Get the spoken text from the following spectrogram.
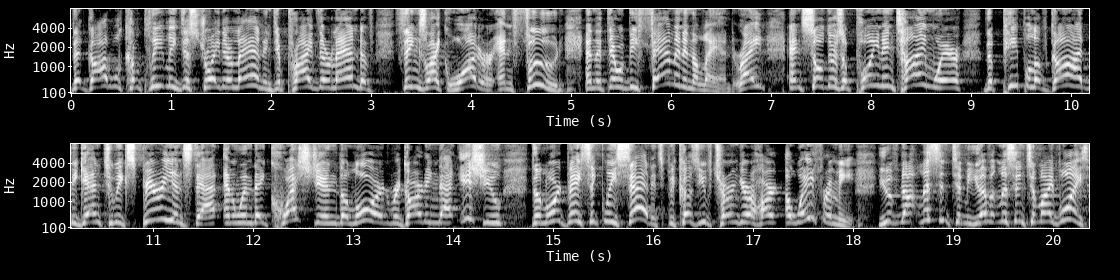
That God will completely destroy their land and deprive their land of things like water and food, and that there would be famine in the land, right? And so there's a point in time where the people of God began to experience that, and when they questioned the Lord regarding that issue, the Lord basically said, It's because you've turned your heart away from me. You have not listened to me. You haven't listened to my voice.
